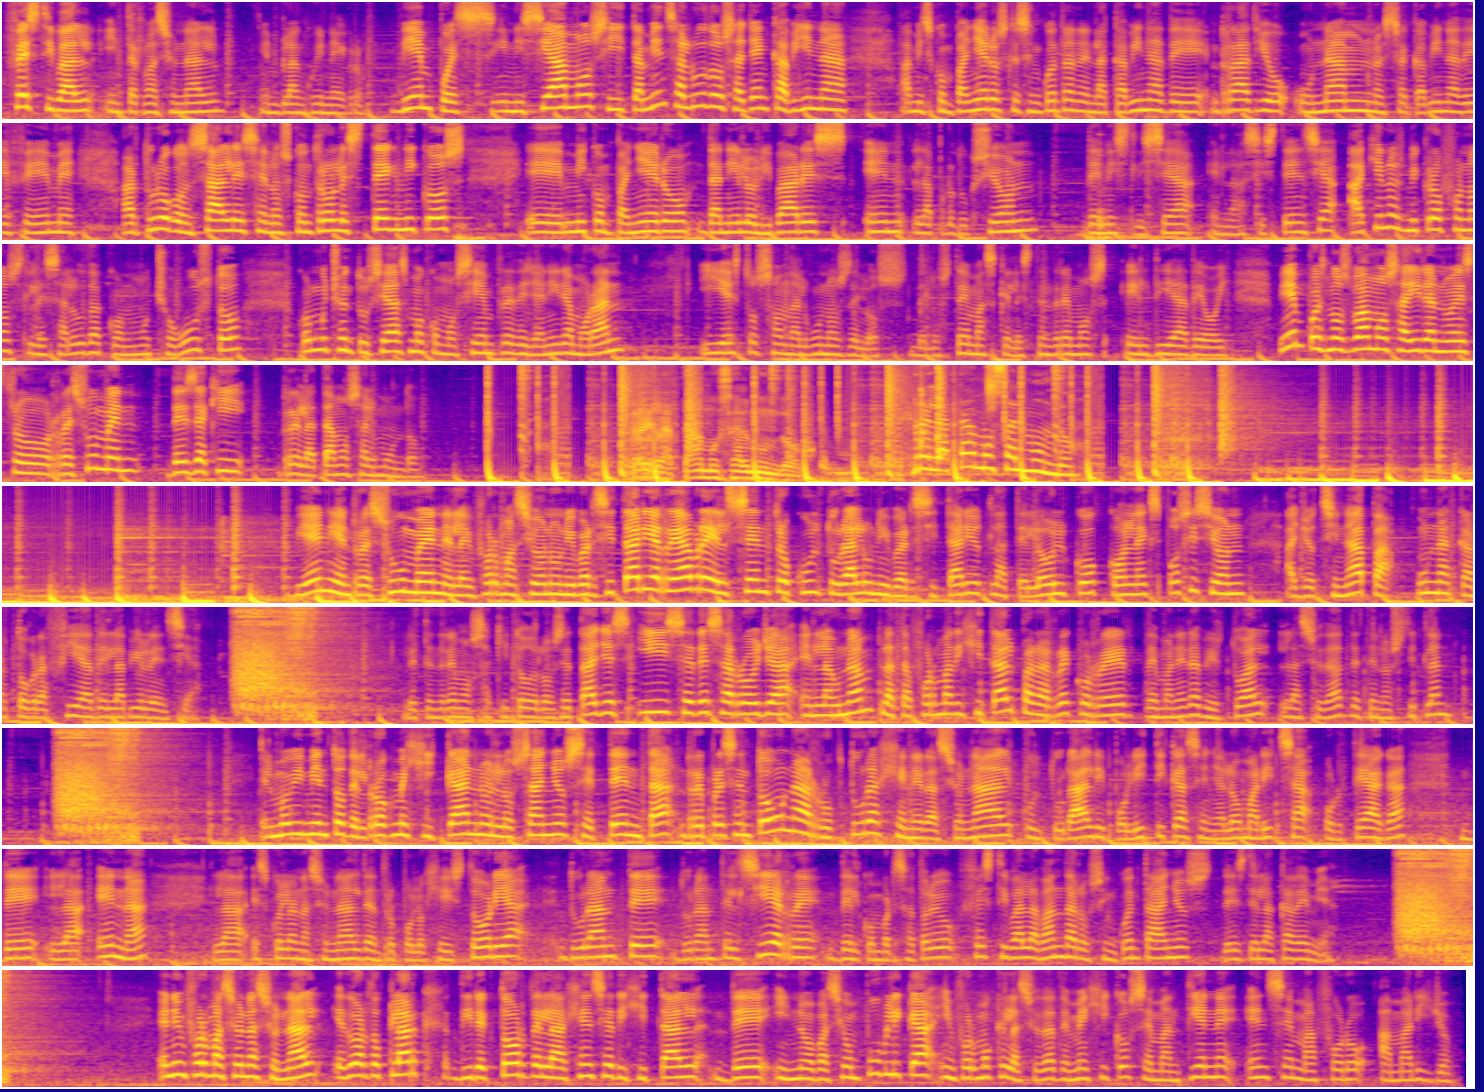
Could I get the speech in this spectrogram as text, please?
Festival Internacional en Blanco y Negro. Bien, pues iniciamos y también saludos allá en cabina a mis compañeros que se encuentran en la cabina de Radio UNAM, nuestra cabina de FM, Arturo González en los controles técnicos, eh, mi compañero Daniel Olivares en la producción, Denis Licea en la asistencia. Aquí en los micrófonos les saluda con mucho gusto, con mucho entusiasmo, como siempre, de Yanira Morán. Y estos son algunos de los, de los temas que les tendremos el día de hoy. Bien, pues nos vamos a ir a nuestro resumen. Desde aquí, Relatamos al Mundo. Relatamos al Mundo. Relatamos al Mundo. Bien, y en resumen, en la información universitaria, reabre el Centro Cultural Universitario Tlatelolco con la exposición Ayotzinapa, una cartografía de la violencia. Le tendremos aquí todos los detalles y se desarrolla en la UNAM plataforma digital para recorrer de manera virtual la ciudad de Tenochtitlán. El movimiento del rock mexicano en los años 70 representó una ruptura generacional, cultural y política, señaló Maritza Orteaga de la ENA, la Escuela Nacional de Antropología e Historia, durante, durante el cierre del conversatorio Festival Avándaro 50 años desde la Academia. En Información Nacional, Eduardo Clark, director de la Agencia Digital de Innovación Pública, informó que la Ciudad de México se mantiene en semáforo amarillo.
